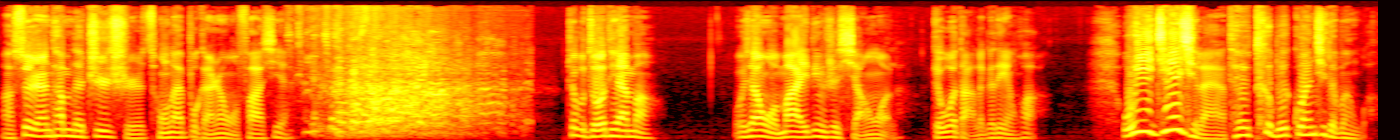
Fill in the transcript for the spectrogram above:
啊，虽然他们的支持从来不敢让我发现。这不昨天吗？我想我妈一定是想我了，给我打了个电话。我一接起来啊，他就特别关切的问我：“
